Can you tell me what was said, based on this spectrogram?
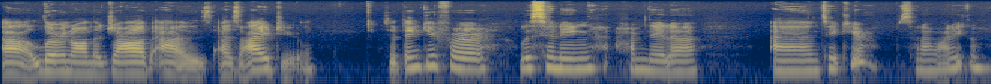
uh, learn on the job as as I do. So thank you for listening, alhamdulillah, and take care. Assalamu alaikum.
